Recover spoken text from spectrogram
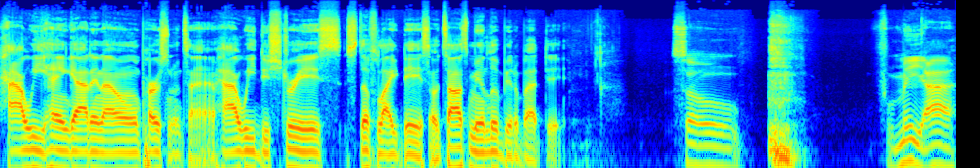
how we hang out in our own personal time, how we distress, stuff like that. So talk to me a little bit about that. So for me, I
